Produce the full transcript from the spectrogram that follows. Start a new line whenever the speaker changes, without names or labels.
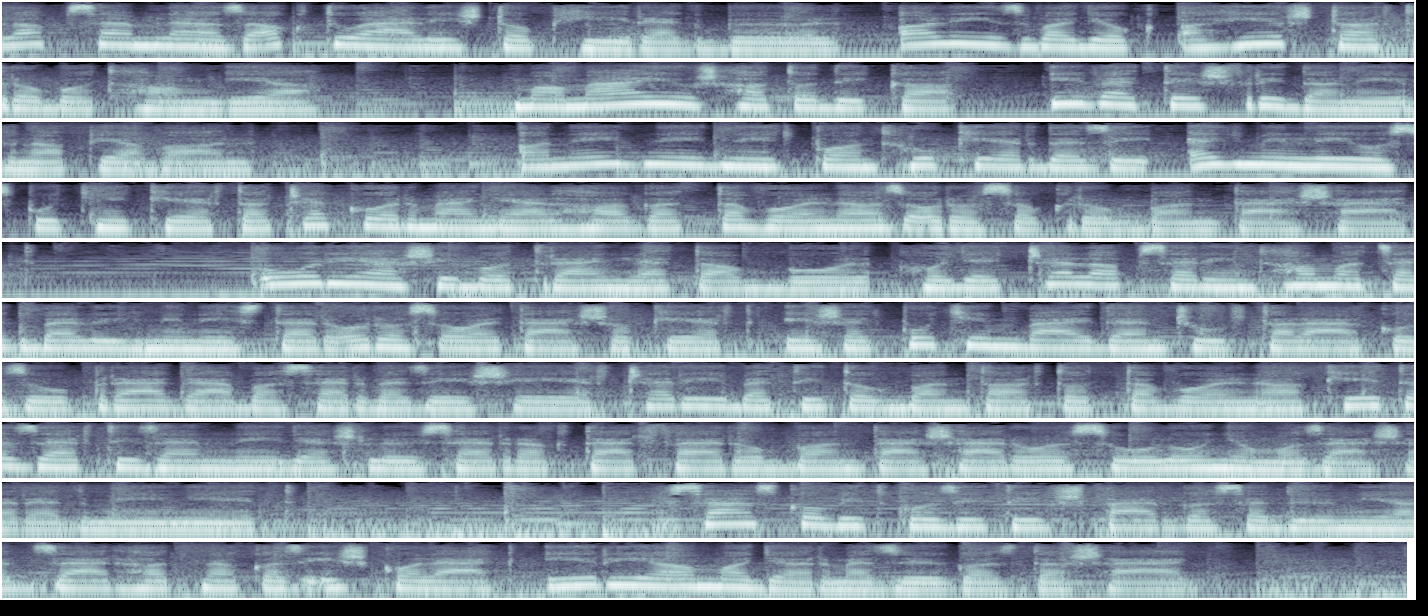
Lapszemle az aktuális top hírekből. Alíz vagyok, a hírstart robot hangja. Ma május 6-a, Ivet és Frida névnapja van. A 444.hu kérdezi, 1 millió Sputnikért a cseh kormány elhallgatta volna az oroszok robbantását. Óriási botrány lett abból, hogy egy cselap szerint Hamacek belügyminiszter orosz oltásokért és egy Putyin-Biden csúcs találkozó Prágába szervezéséért cserébe titokban tartotta volna a 2014-es lőszerraktár felrobbantásáról szóló nyomozás eredményét. 100 Covid pozitív spárgaszedő miatt zárhatnak az iskolák, írja a Magyar Mezőgazdaság.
